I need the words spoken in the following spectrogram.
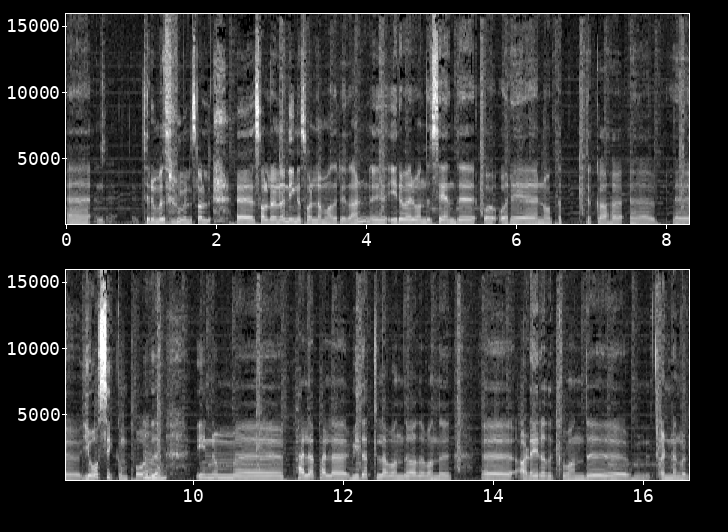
அஹ், திரும்ப திரும்ப சொல் அஹ், சொல்றேன்னா நீங்கள் சொன்ன மாதிரி தான் இருவர் வந்து சேர்ந்து ஒரே நோக்கத்துக்காக யோசிக்கும் போது. இன்னும் பல பல விதத்தில் வந்து அதை வந்து அடையிறதுக்கு வந்து எண்ணங்கள்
